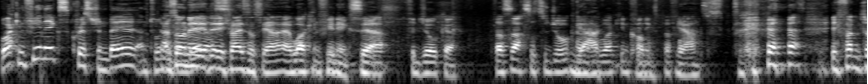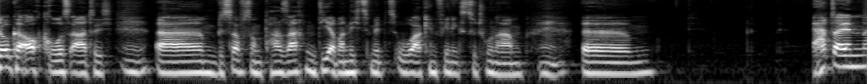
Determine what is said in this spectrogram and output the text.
Joaquin Phoenix, Christian Bale, Antonio Achso, nee, Banderas. ich weiß es, ja. Äh, Joaquin Phoenix, ja. Für Joker. Was sagst du zu Joker? Ja, Joaquin komm, Phoenix Performance. Ja. ich fand Joker auch großartig. Mhm. Ähm, bis auf so ein paar Sachen, die aber nichts mit Joaquin Phoenix zu tun haben. Mhm. Ähm, er hat ein.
